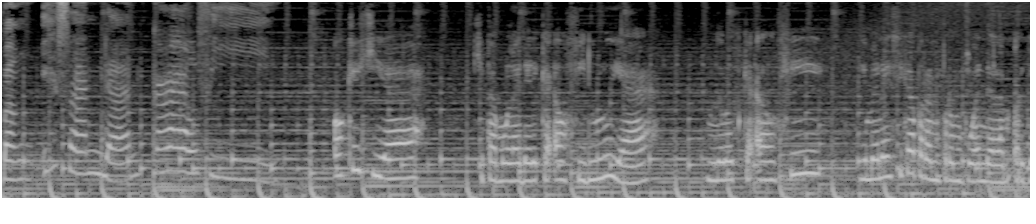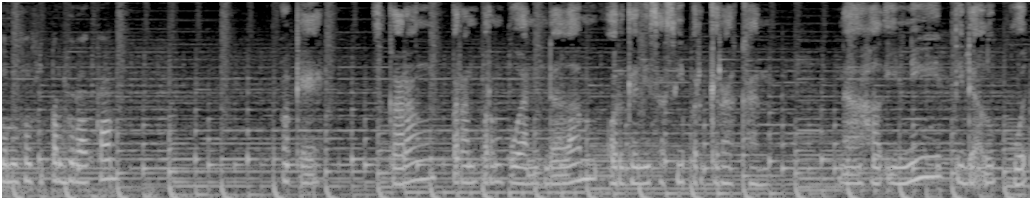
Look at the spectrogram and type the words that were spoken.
Bang Isan dan Elvi. Oke Kia, kita mulai dari Elvi dulu ya. Menurut Elvi, Gimana sih Kak peran perempuan dalam organisasi pergerakan? Oke, sekarang peran perempuan dalam organisasi pergerakan. Nah, hal ini tidak luput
